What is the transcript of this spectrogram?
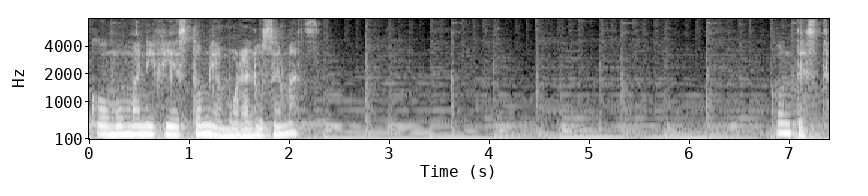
¿Cómo manifiesto mi amor a los demás? Contesta.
